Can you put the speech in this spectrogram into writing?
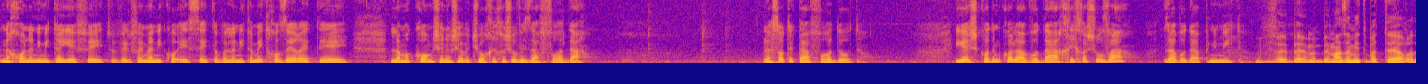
נכון, אני מתעייפת, ולפעמים אני כועסת, אבל אני תמיד חוזרת אה, למקום שאני חושבת שהוא הכי חשוב, וזה הפרדה. לעשות את ההפרדות. יש קודם כל העבודה הכי חשובה, זה העבודה הפנימית. ובמה זה מתבטא, עבוד...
